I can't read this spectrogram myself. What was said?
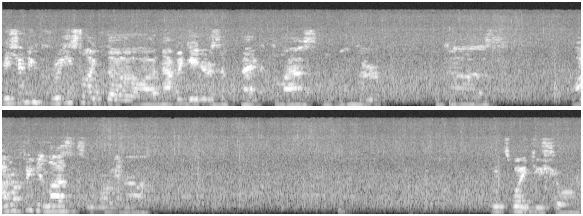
They should increase like the navigator's effect to last longer because I don't think it lasts long enough. It's way too short.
